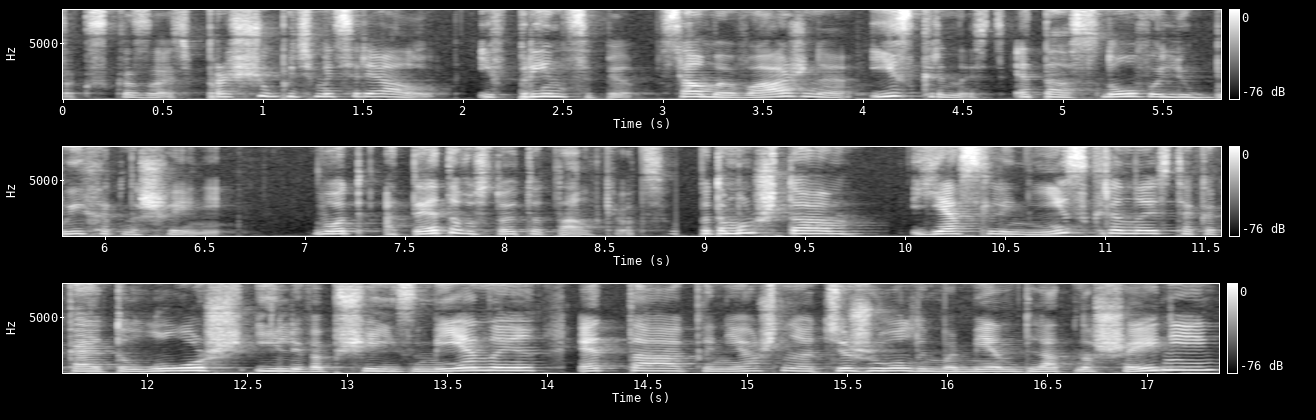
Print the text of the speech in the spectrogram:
так сказать, прощупать материал. И, в принципе, самое важное, искренность — это основа любых отношений. Вот от этого стоит отталкиваться. Потому что если не искренность, а какая-то ложь или вообще измены, это, конечно, тяжелый момент для отношений.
